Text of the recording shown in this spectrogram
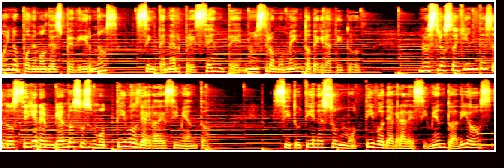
Hoy no podemos despedirnos sin tener presente nuestro momento de gratitud. Nuestros oyentes nos siguen enviando sus motivos de agradecimiento. Si tú tienes un motivo de agradecimiento a Dios,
